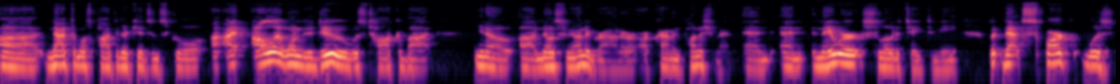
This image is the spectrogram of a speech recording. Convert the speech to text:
Uh, not the most popular kids in school. I, all I wanted to do was talk about you know, uh, Notes from the Underground or, or Crime and Punishment, and and and they were slow to take to me. But that spark was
